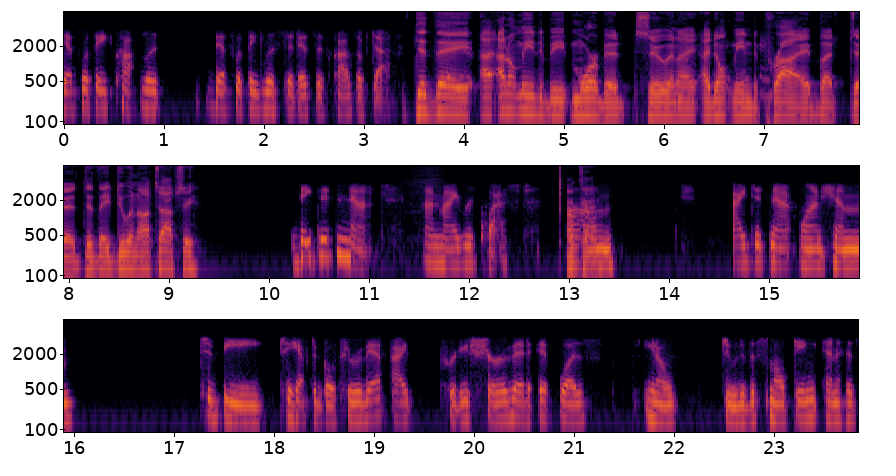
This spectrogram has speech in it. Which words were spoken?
that's what they ca- li- that's what they listed as his cause of death. Did they? I, I don't mean to be morbid, Sue, and I, I don't mean to pry, but uh, did they do an autopsy? They did not on my request. Okay. Um, I did not want him to be to have to go through that. I'm pretty sure that it was, you know, due to the smoking and his,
